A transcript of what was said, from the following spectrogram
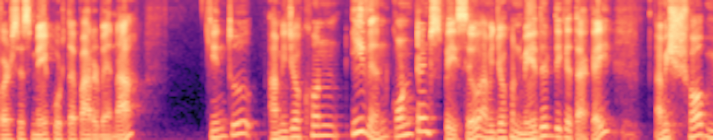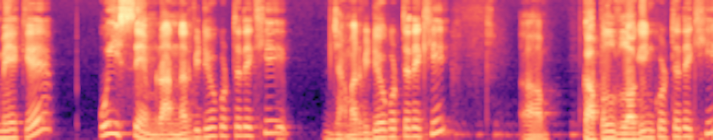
ভার্সেস মেয়ে করতে পারবে না। কিন্তু আমি যখন ইভেন কন্টেন্ট স্পেসেও আমি যখন মেয়েদের দিকে তাকাই, আমি সব মেয়েকে ওই সেম রান্নার ভিডিও করতে দেখি, জামার ভিডিও করতে দেখি কাপল ব্লগিং করতে দেখি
